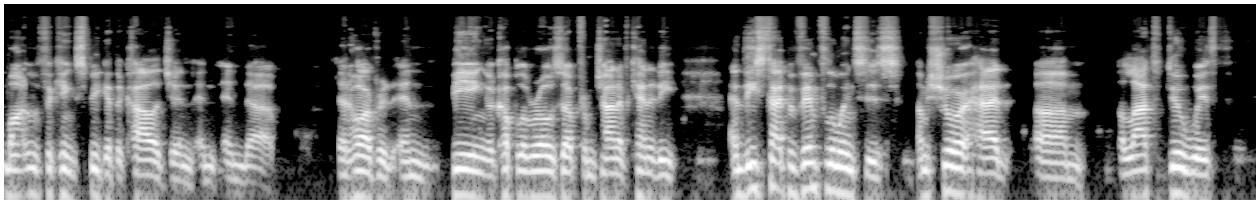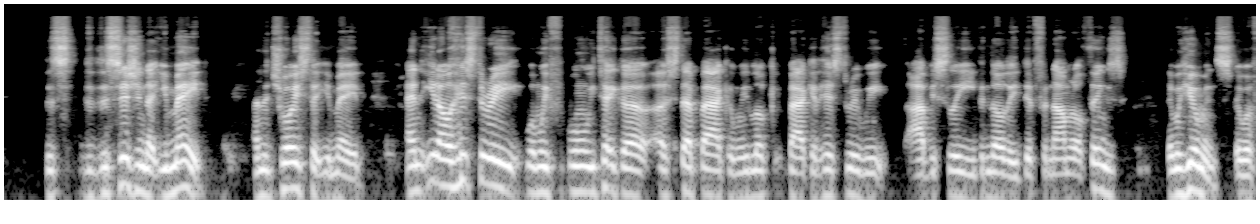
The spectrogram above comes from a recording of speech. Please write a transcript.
Martin Luther King speak at the college and and and uh, at Harvard, and being a couple of rows up from John F. Kennedy, and these type of influences, I'm sure had um, a lot to do with this the decision that you made and the choice that you made. And you know, history when we when we take a, a step back and we look back at history, we obviously, even though they did phenomenal things, they were humans. They were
